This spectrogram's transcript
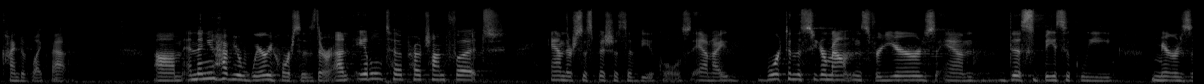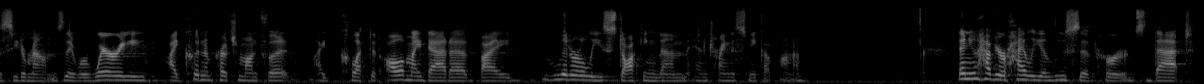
kind of like that. Um, and then you have your wary horses. They're unable to approach on foot, and they're suspicious of vehicles. And I worked in the Cedar Mountains for years, and this basically mirrors the Cedar Mountains. They were wary. I couldn't approach them on foot. I collected all of my data by literally stalking them and trying to sneak up on them. Then you have your highly elusive herds that,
